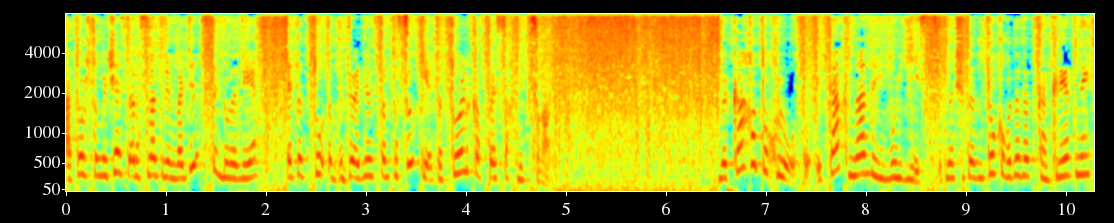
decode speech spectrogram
А то, что мы сейчас рассматриваем в 11 главе, это то, в 11 посуке, это только Песах Мицрай. Векаха тухлоту. И так надо его есть. Значит, это только вот этот конкретный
